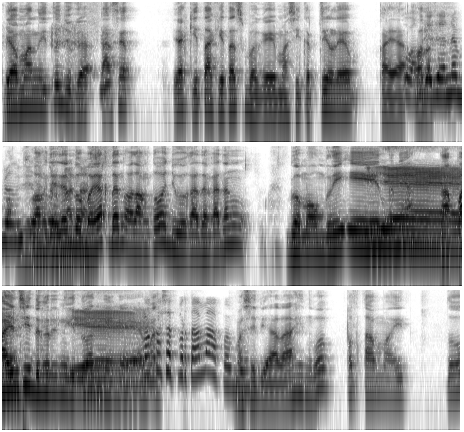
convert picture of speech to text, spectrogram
zaman itu juga kaset ya kita kita sebagai masih kecil ya kayak Uang orang jajannya belum uang jajan belum banyak dan orang tua juga kadang-kadang belum mau beliin. Iya. Katanya, Ngapain sih dengerin gituan nih Iya. kayak Lo mas- kaset pertama apa, Bu? masih diarahin. Gua pertama itu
